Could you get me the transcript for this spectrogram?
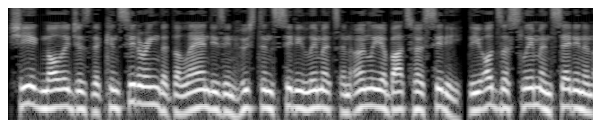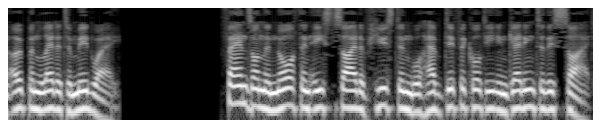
She acknowledges that considering that the land is in Houston's city limits and only abuts her city, the odds are slim and said in an open letter to Midway, Fans on the north and east side of Houston will have difficulty in getting to this site.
